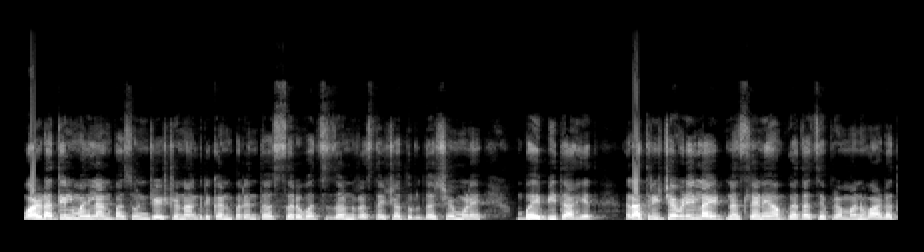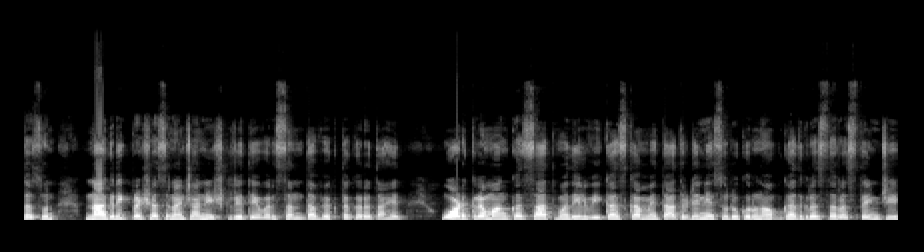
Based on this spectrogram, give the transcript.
वार्डातील महिलांपासून ज्येष्ठ नागरिकांपर्यंत सर्वच जण रस्त्याच्या दुर्दशेमुळे भयभीत आहेत. रात्रीच्या वेळी लाइट नसल्याने अपघाताचे प्रमाण वाढत असून नागरिक प्रशासनाच्या निष्क्रियतेवर संताप व्यक्त करत आहेत. वॉर्ड क्रमांक सातमधील विकास कामे तातडीने सुरू करून अपघातग्रस्त रस्त्यांची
